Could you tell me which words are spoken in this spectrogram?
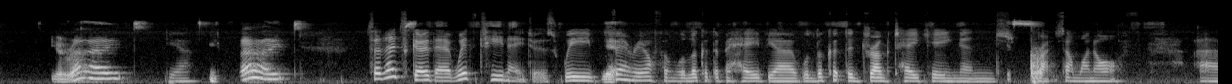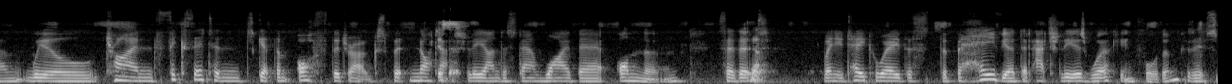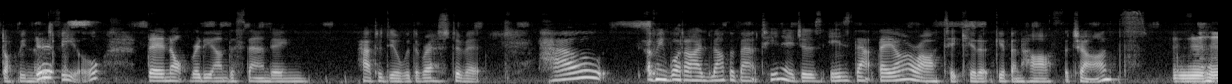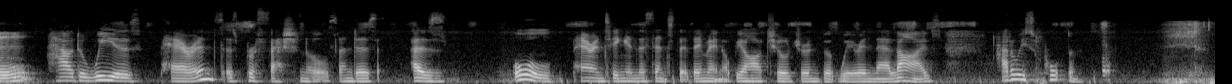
you're right. Yeah. You're right. So let's go there. With teenagers, we yeah. very often will look at the behaviour, we'll look at the drug taking and write someone off. um, will try and fix it and get them off the drugs, but not yes. actually understand why they're on them. So that yeah. when you take away the, the behavior that actually is working for them, because it's stopping them yes. feel, they're not really understanding how to deal with the rest of it. How, I mean, what I love about teenagers is that they are articulate given half the chance. Mm-hmm. How do we as parents, as professionals, and as as all parenting in the sense that they may not be our children, but we're in their lives. How do we support them?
